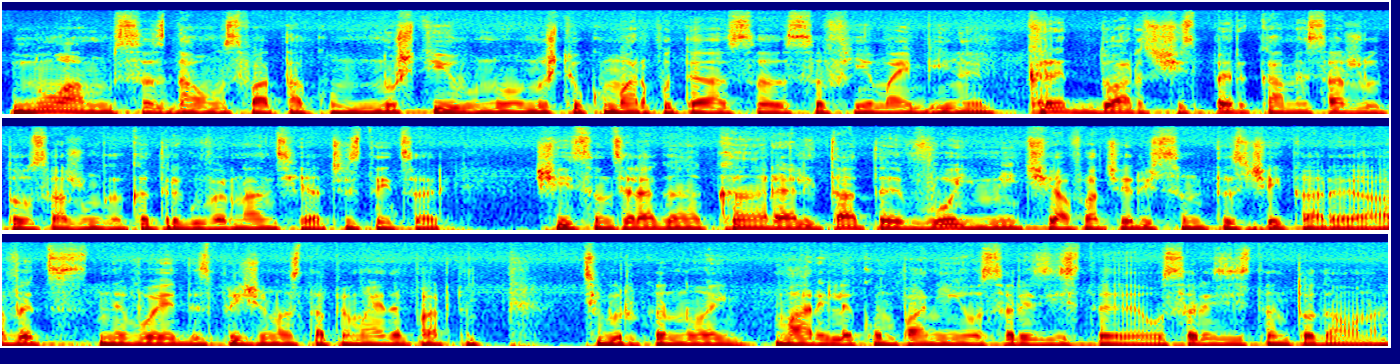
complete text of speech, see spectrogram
Nu am să-ți dau un sfat acum, nu știu, nu, nu știu cum ar putea să, să fie mai bine. Cred doar și sper ca mesajul tău să ajungă către guvernanții acestei țări și să înțeleagă că în realitate voi, mici afaceri, sunteți cei care aveți nevoie de sprijinul ăsta pe mai departe. Sigur că noi, marile companii, o să reziste, o să reziste întotdeauna.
